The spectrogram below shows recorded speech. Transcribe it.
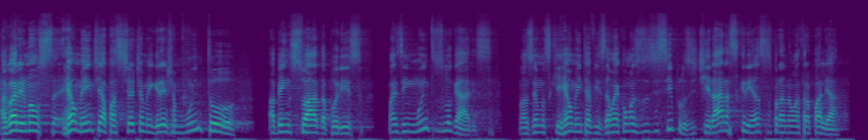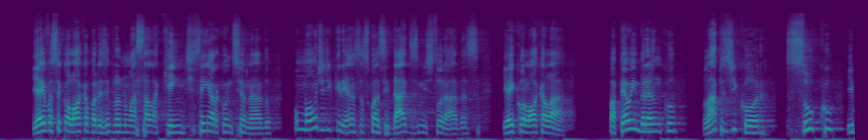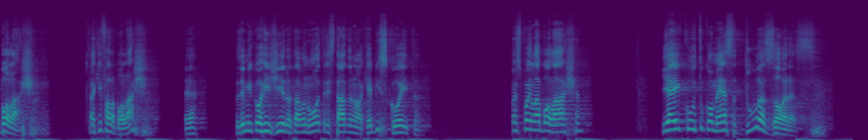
Agora, irmãos, realmente a Pastor Church é uma igreja muito abençoada por isso, mas em muitos lugares nós vemos que realmente a visão é como a dos discípulos, de tirar as crianças para não atrapalhar. E aí você coloca, por exemplo, numa sala quente, sem ar-condicionado, um monte de crianças com as idades misturadas, e aí coloca lá papel em branco, lápis de cor, suco e bolacha. Aqui fala bolacha? É. Vocês me corrigiram, eu estava num outro estado, não, aqui é biscoito. Mas põe lá bolacha, e aí culto começa duas horas.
